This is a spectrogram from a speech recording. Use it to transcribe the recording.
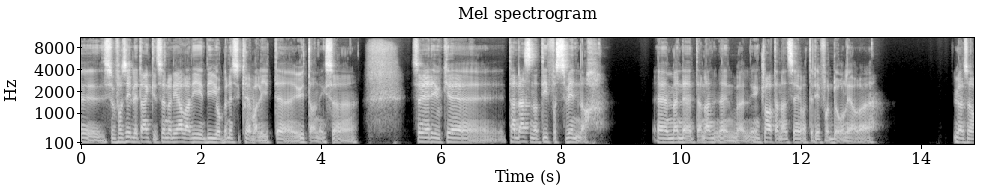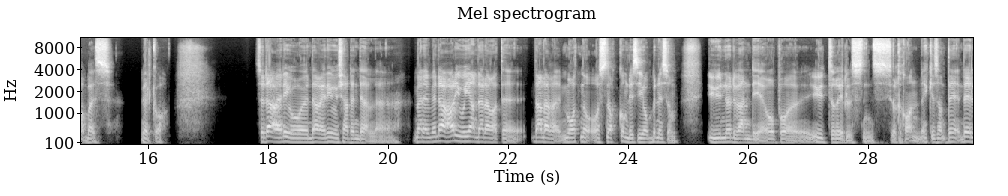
så for å si det litt enkelt, så når det gjelder de, de jobbene som krever lite utdanning, så, så, er det jo ikke tendensen at de forsvinner. Eh, men det, en, en klar tendens er jo at de får dårligere lønns- og arbeidsvilkår. Så der er det jo, der er det jo skjedd en del. Eh, men, men, der har de jo igjen det der at eh, den der måten å, snakke om disse jobbene som unødvendige og på utryddelsens rand ikke sant? Det, det,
